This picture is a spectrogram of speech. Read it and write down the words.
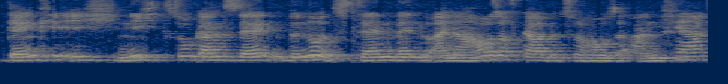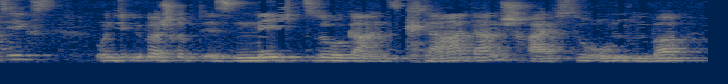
denke ich, nicht so ganz selten benutzt. Denn wenn du eine Hausaufgabe zu Hause anfertigst und die Überschrift ist nicht so ganz klar, dann schreibst du oben über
